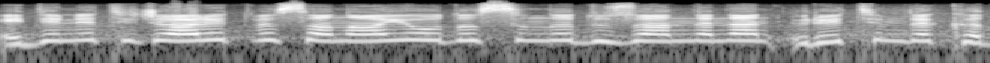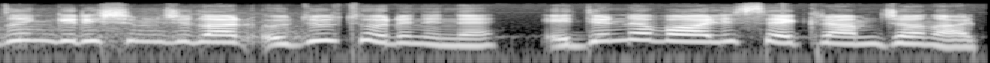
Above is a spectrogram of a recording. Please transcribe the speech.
Edirne Ticaret ve Sanayi Odası'nda düzenlenen Üretimde Kadın Girişimciler Ödül Töreni'ne Edirne Valisi Ekrem Canalp,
